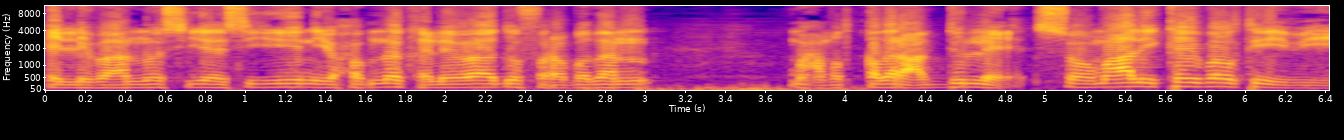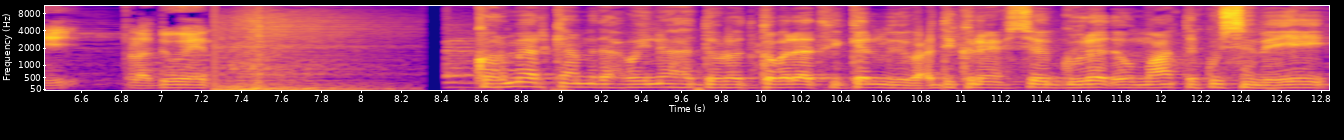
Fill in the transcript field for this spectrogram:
xildhibaano siyaasiyiin iyo xubno kale oo aada u fara badan maxamed qadar cabdulle soomaali cable t v beledweyn kormeerka madaxweynaha dowlad goboleedka galmudug cabdikariin xuseen guuleed uu maanta ku sameeyey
